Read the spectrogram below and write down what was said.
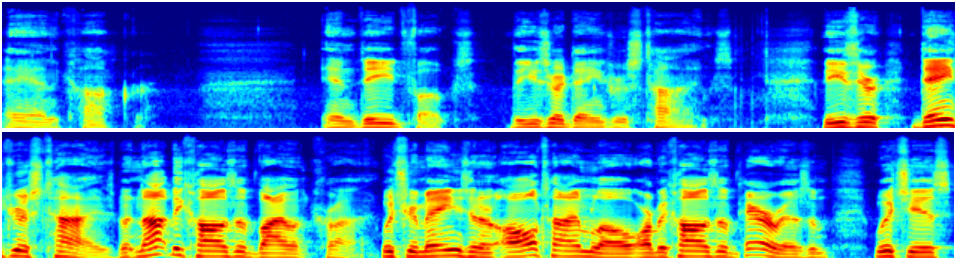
and conquer. Indeed, folks, these are dangerous times. These are dangerous times, but not because of violent crime, which remains at an all time low, or because of terrorism, which is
